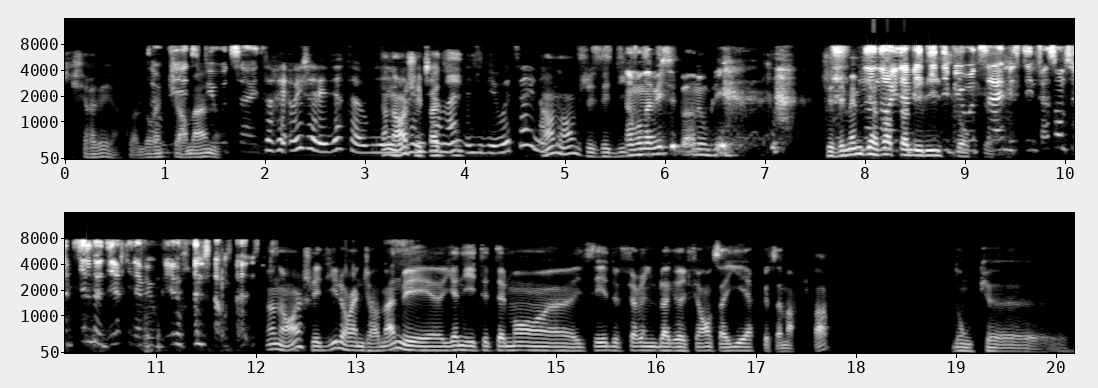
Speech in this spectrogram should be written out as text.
qui fait rêver, hein, quoi. Lauren Sherman. Oui j'allais dire t'as oublié Non, non, j'ai pas Sherman dit. Woodside. Non, non, je les ai dit. À mon avis, c'est pas un oubli. Je les ai même dit Non, non, avant il Tom dit Ellis. Woodside, mais c'était une façon subtile de dire qu'il avait oublié Lauren Sherman. Non, non, je l'ai dit, Lauren German, mais euh, Yann il était tellement euh, essayé de faire une blague référence à hier que ça marche pas. Donc, euh,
